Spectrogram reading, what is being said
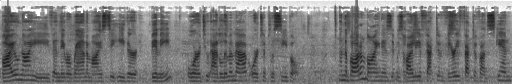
bio-naive, and they were randomized to either Bimmy or to adalimumab or to placebo. And the bottom line is it was highly effective, very effective on skin,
